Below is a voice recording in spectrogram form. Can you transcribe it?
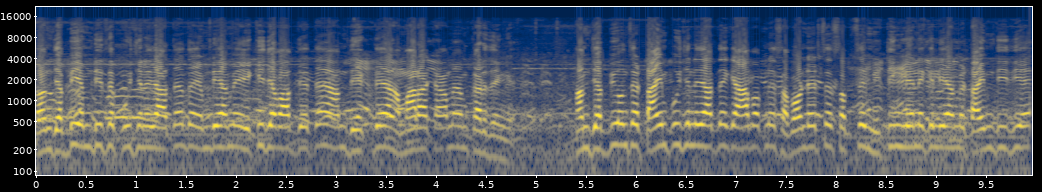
तो हम जब भी एमडी से पूछने जाते हैं तो एमडी हमें एक ही जवाब देते हैं, हम देखते हैं, हमारा काम है, हम कर देंगे। हम जब भी उनसे टाइम पूछने जाते हैं कि आप अपने सबॉर्डिनेट से सबसे मीटिंग लेने के लिए हमें टाइम दीजिए।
